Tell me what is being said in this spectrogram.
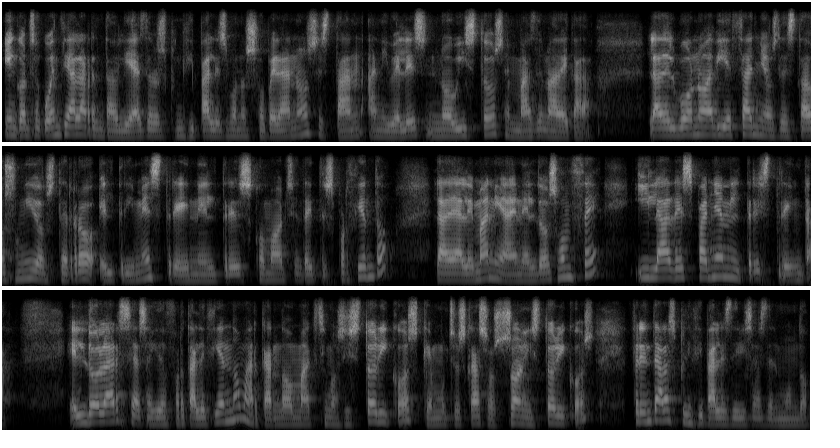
y en consecuencia las rentabilidades de los principales bonos soberanos están a niveles no vistos en más de una década. La del bono a 10 años de Estados Unidos cerró el trimestre en el 3,83%, la de Alemania en el 2,11% y la de España en el 3,30%. El dólar se ha seguido fortaleciendo, marcando máximos históricos, que en muchos casos son históricos, frente a las principales divisas del mundo.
